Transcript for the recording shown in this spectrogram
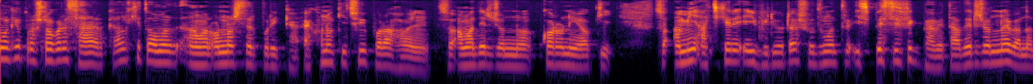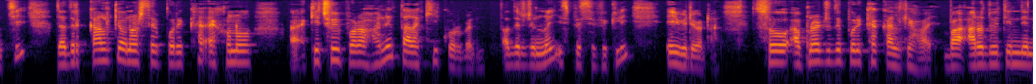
আমাকে প্রশ্ন করে, স্যার, কালকে তো আমার আমার অনার্সের পরীক্ষা, এখনও কিছুই পড়া হয়নি। সো আমাদের জন্য করণীয় কি? সো আমি আজকের এই ভিডিওটা শুধুমাত্র স্পেসিফিক ভাবে তাদের জন্যই বানাচ্ছি, যাদের কালকে অনার্সের পরীক্ষা এখনও কিছুই পড়া হয়নি, তারা কি করবেন? তাদের জন্যই স্পেসিফিকলি এই ভিডিওটা। সো আপনার যদি পরীক্ষা কালকে হয়, বা আরও দুই, তিন দিন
